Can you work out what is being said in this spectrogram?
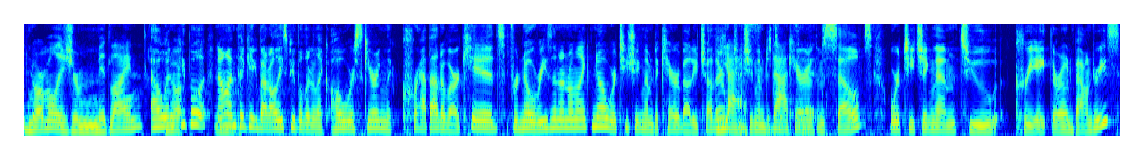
Normal is your midline. Oh, and Nor- people, now I'm thinking about all these people that are like, oh, we're scaring the crap out of our kids for no reason. And I'm like, no, we're teaching them to care about each other. Yes, we're teaching them to take care it. of themselves. We're teaching them to create their own boundaries.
